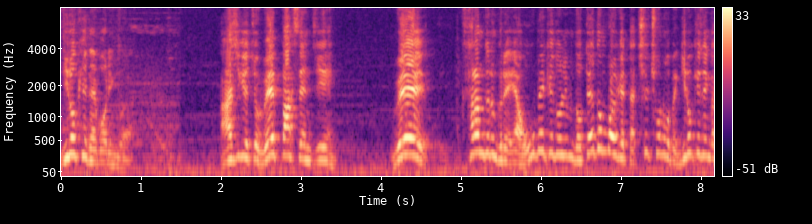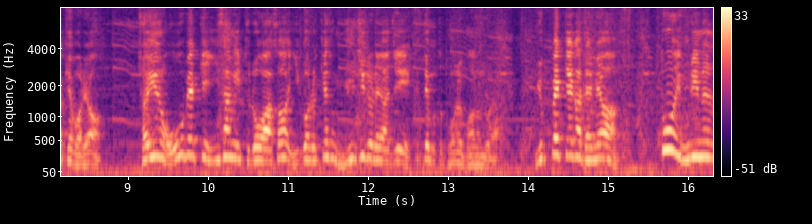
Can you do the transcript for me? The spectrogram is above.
이렇게 돼버린 거야. 아시겠죠? 왜 빡센지? 왜 사람들은 그래? 야 500개 돌리면 너 떼돈 벌겠다. 7500 이렇게 생각해버려. 저희는 500개 이상이 들어와서 이거를 계속 유지를 해야지 그때부터 돈을 버는 거야. 600개가 되면 또 우리는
